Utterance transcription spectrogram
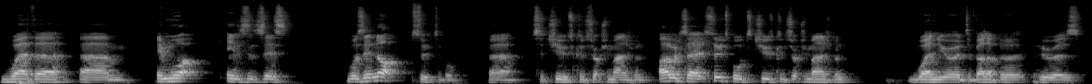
whether um, in what instances was it not suitable uh, to choose construction management. I would say it's suitable to choose construction management when you're a developer who has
